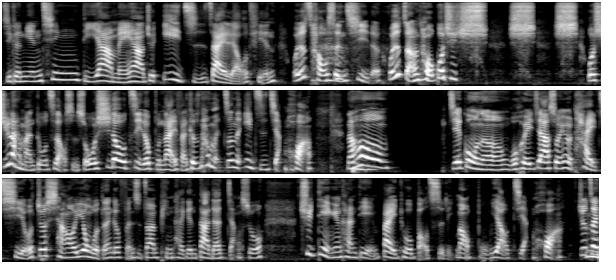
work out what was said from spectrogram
几个年轻迪亚梅啊，就一直在聊天，我就超生气的，我就转头过去，嘘嘘。嘘，我嘘了还蛮多次，老实说，我嘘到我自己都不耐烦。可是他们真的一直讲话，然后结果呢，我回家的时候因为我太气，我就想要用我的那个粉丝专平台跟大家讲说，去电影院看电影，拜托保持礼貌，不要讲话。就在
